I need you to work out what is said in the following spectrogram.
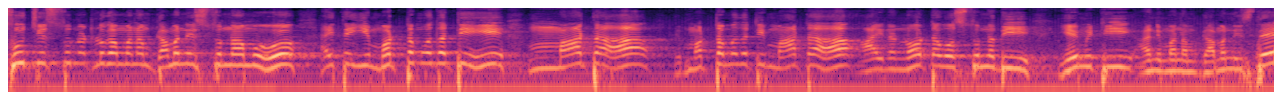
సూచిస్తున్నట్లుగా మనం గమనిస్తున్నాము. అయితే ఈ మొట్టమొదటి మాట మొట్టమొదటి మాట ఆయన నోట వస్తున్నది ఏమిటి అని మనం గమనిస్తే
